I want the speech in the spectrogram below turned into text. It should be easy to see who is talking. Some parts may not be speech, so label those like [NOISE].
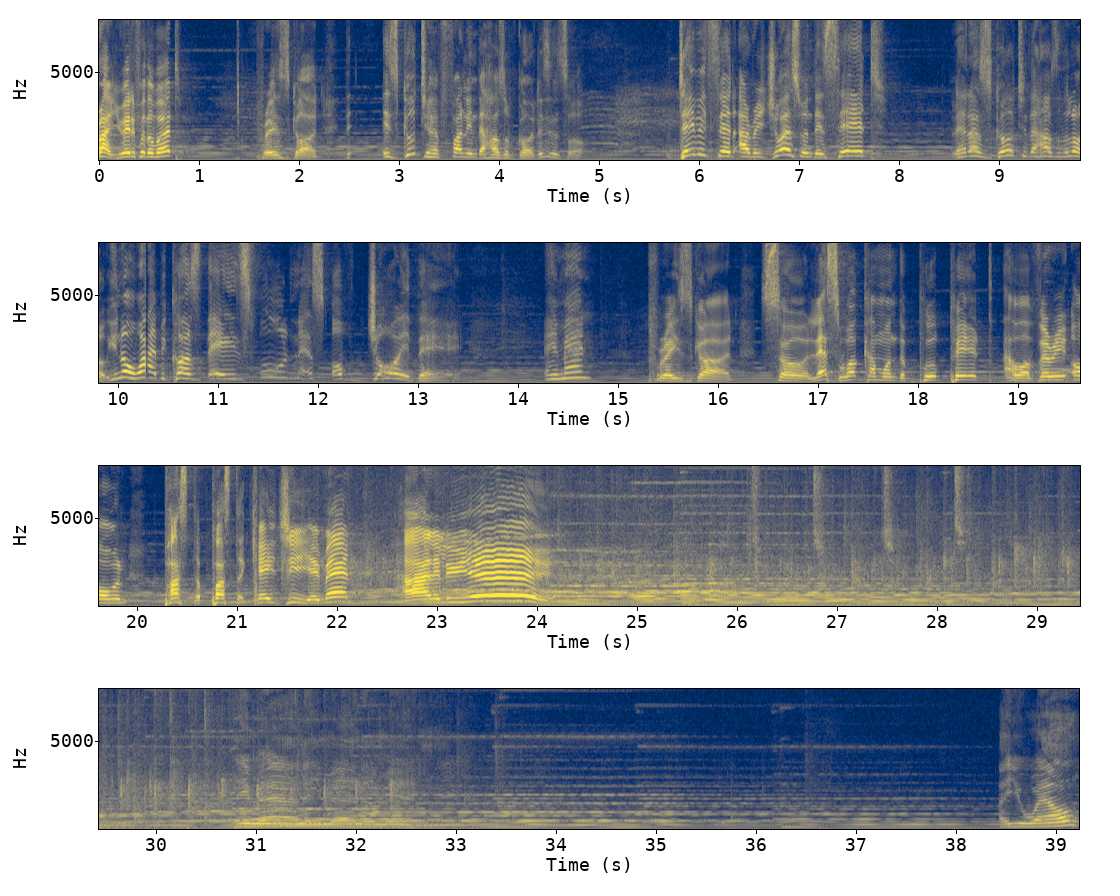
Speaker 1: All right, you ready for the word? Praise God. It's good to have fun in the house of God, isn't it so? David said, I rejoice when they said, Let us go to the house of the Lord. You know why? Because there is fullness of joy there. Amen. Praise God. So let's welcome on the pulpit our very own Pastor, Pastor KG. Amen. Hallelujah.
Speaker 2: Amen, amen, amen. Are you well?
